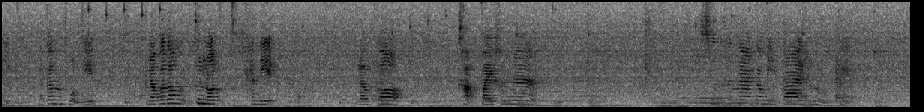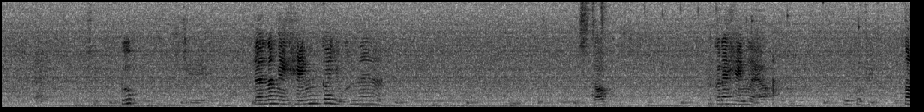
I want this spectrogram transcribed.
นี่แล้วก็มันผลนี้ เราก็ต้องขึ้นรถคันนี้ แล้วก็ขับไปข้างหน้า ซึ่งข้างหน้าก็มีป้ายถนนปิดปุ๊บโอเคแล้วนั่งไงแฮงก็อยู่ข้างหน้า stop แล้วก็ได้แฮงแล้วกดผิดต่อ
